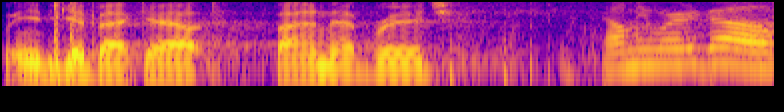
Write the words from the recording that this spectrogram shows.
We need to get back out, find that bridge. Just tell me where to go.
